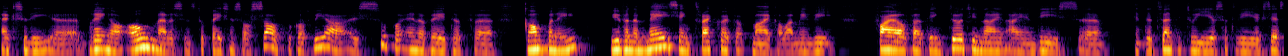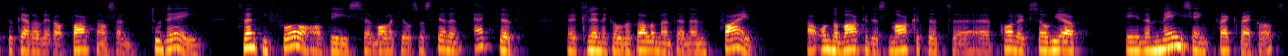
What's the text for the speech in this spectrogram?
actually uh, bring our own medicines to patients ourselves because we are a super innovative uh, company. We have an amazing track record, Michael. I mean, we filed, I think, 39 INDs uh, in the 22 years that we exist together with our partners. And today, 24 of these molecules are still in active clinical development, and then five are on the market as marketed products. So we have an amazing track record,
